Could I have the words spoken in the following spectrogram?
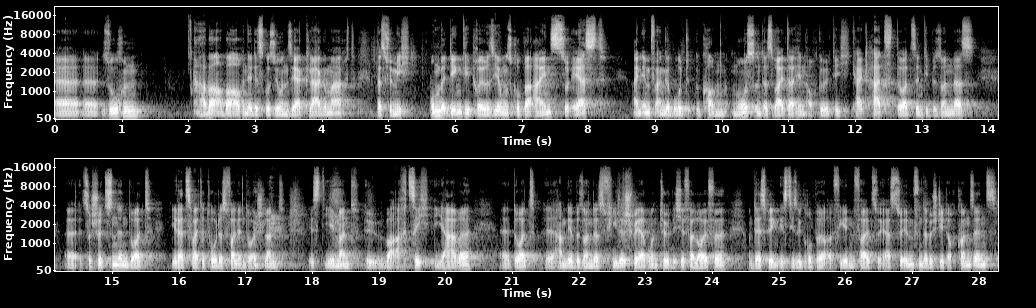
äh, äh suchen habe aber auch in der Diskussion sehr klar gemacht, dass für mich unbedingt die Priorisierungsgruppe 1 zuerst ein Impfangebot bekommen muss und das weiterhin auch Gültigkeit hat. Dort sind die besonders äh, zu schützenden. Dort jeder zweite Todesfall in Deutschland ist jemand über 80 Jahre. Äh, dort äh, haben wir besonders viele schwere und tödliche Verläufe. Und deswegen ist diese Gruppe auf jeden Fall zuerst zu impfen. Da besteht auch Konsens.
